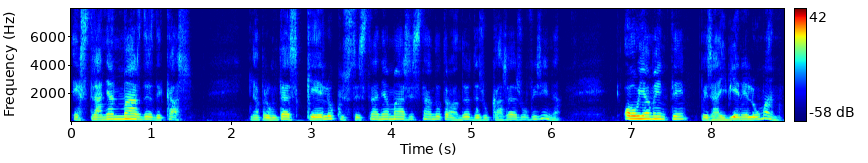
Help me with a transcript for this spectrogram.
extrañan más desde casa. la pregunta es, ¿qué es lo que usted extraña más estando trabajando desde su casa, de su oficina? Obviamente, pues ahí viene lo humano.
